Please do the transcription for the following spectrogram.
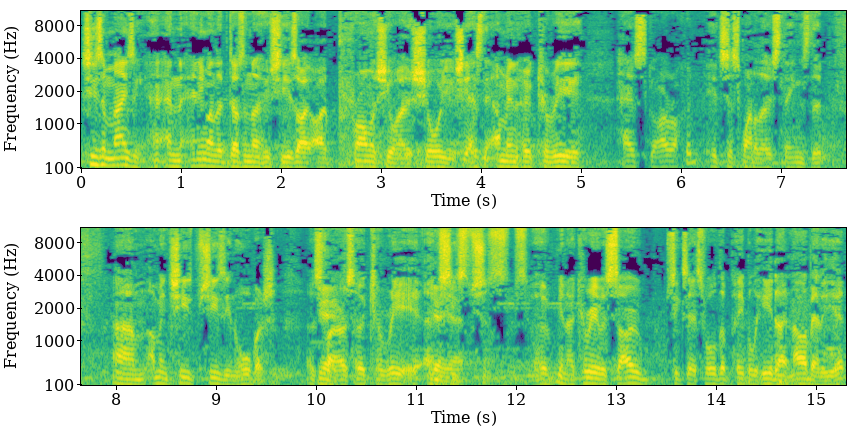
She's amazing, and anyone that doesn't know who she is, I, I promise you, I assure you, she has. I mean, her career has skyrocketed. It's just one of those things that, um, I mean, she's she's in orbit as Yeah. far as her career, and Yeah, she's yeah. just her, you know career is so successful that people here don't know about it yet.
